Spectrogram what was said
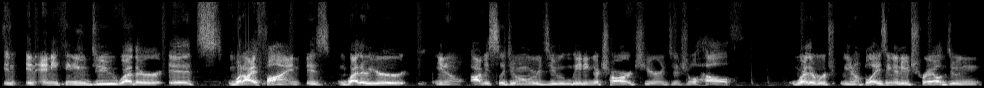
in, in anything you do whether it's what i find is whether you're you know obviously doing what we do leading a charge here in digital health whether we're you know blazing a new trail, doing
